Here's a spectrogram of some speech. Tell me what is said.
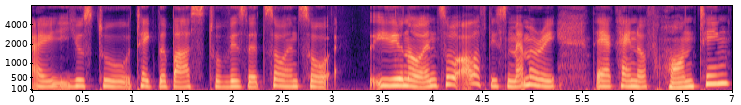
i used to take the bus to visit so and so you know and so all of this memory they are kind of haunting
